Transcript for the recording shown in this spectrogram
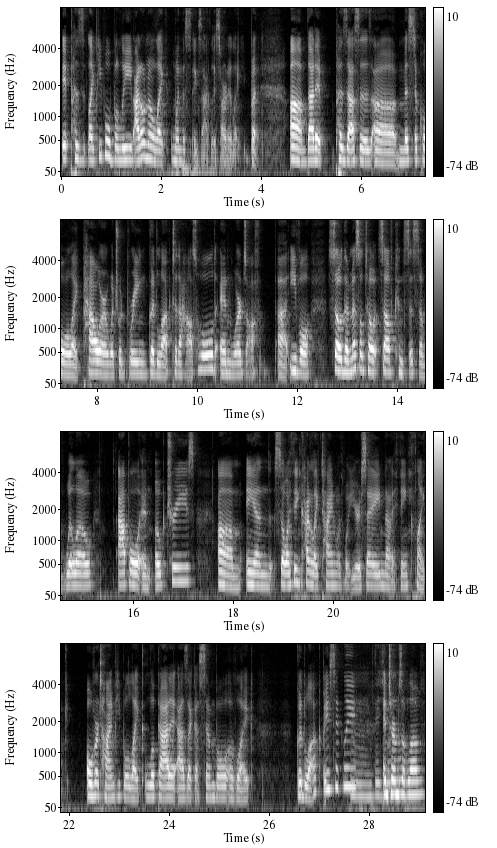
it pos- like people believe i don't know like when this exactly started like but um that it possesses a mystical like power which would bring good luck to the household and wards off uh, evil. So the mistletoe itself consists of willow, apple, and oak trees. Um, and so I think kind of like tying with what you're saying that I think like over time people like look at it as like a symbol of like good luck basically Mm, in terms know- of love.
